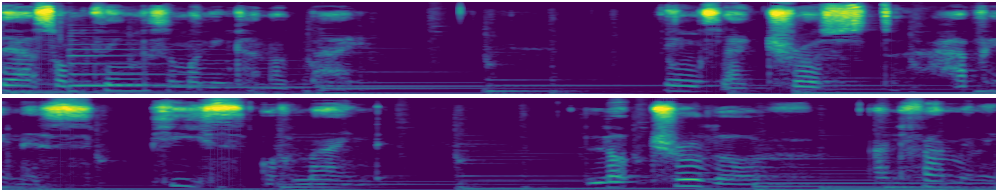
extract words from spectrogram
there are some things money cannot buy. Things like trust, happiness, peace of mind, lo- true love, and family.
